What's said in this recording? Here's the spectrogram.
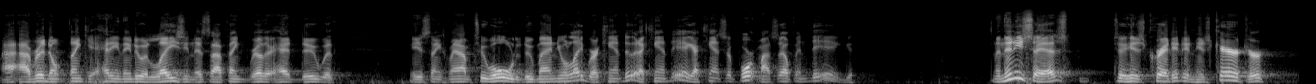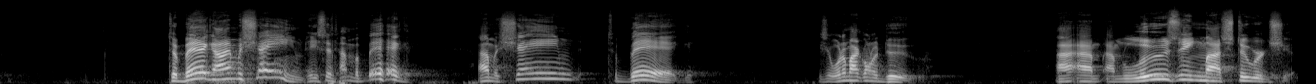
I, I really don't think it had anything to do with laziness. I think rather it had to do with he just thinks, man, I'm too old to do manual labor. I can't do it. I can't dig. I can't support myself and dig. And then he says, to his credit and his character, to beg, I'm ashamed. He said, I'm a beg. I'm ashamed to beg. He said, What am I going to do? I, am losing my stewardship.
